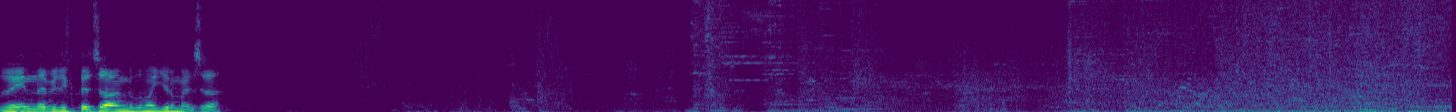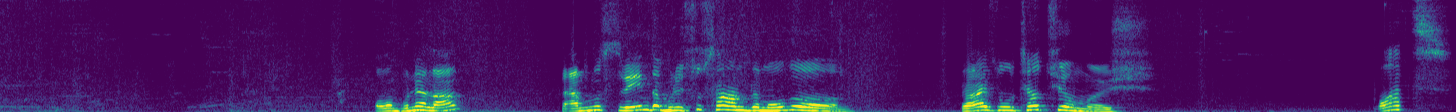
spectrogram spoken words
Rain'le birlikte jungle'ıma girmece. Oğlum bu ne lan? Ben bunu Swain W'su sandım oğlum. Rise ulti atıyormuş. What?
